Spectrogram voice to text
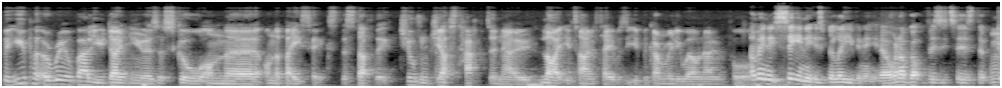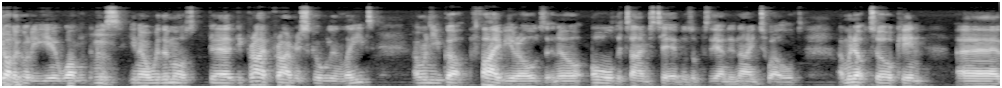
But you put a real value, don't you, as a school on the on the basics, the stuff that children just have to know, like your times tables that you've become really well known for. I mean, it's seeing it is believing it. You know, when I've got visitors, they've Mm. got to go to year one because you know we're the most uh, deprived primary school in Leeds, and when you've got five-year-olds that know all the times tables up to the end of nine twelves, and we're not talking. Uh,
